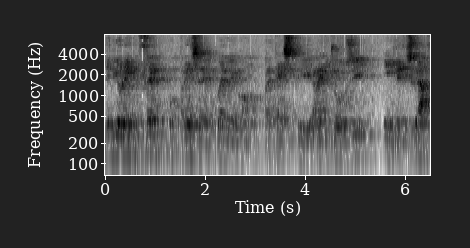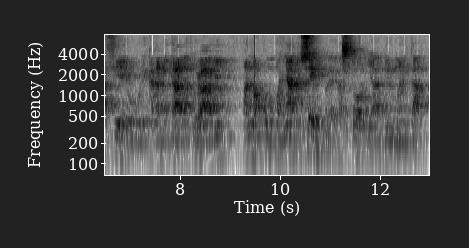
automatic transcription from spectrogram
le violenze, comprese quelle con pretesti religiosi, e le disgrazie o le calamità naturali hanno accompagnato sempre la storia dell'umanità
